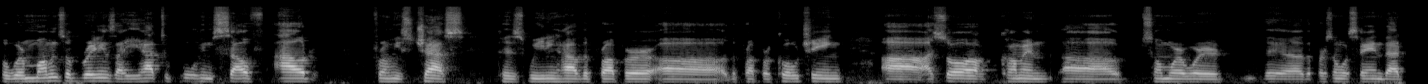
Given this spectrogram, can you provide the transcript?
but were moments of brilliance that he had to pull himself out from his chest because we didn't have the proper uh, the proper coaching, Uh, I saw a comment uh, somewhere where the uh, the person was saying that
